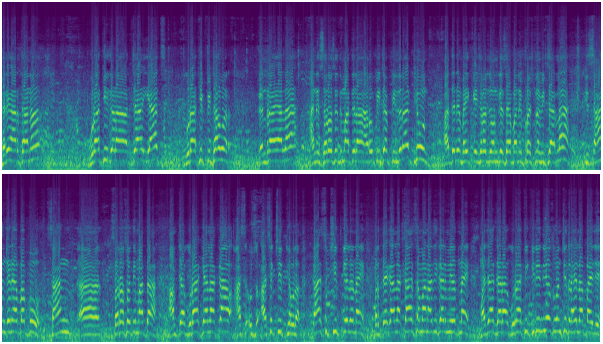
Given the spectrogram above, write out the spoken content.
खऱ्या अर्थानं गुराखी गडाच्या याच गुराखी पीठावर गणरायाला आणि सरस्वती मातेला आरोपीच्या पिंजरात ठेवून आदरणीय भाई केशवराव जोनगे साहेबांनी प्रश्न विचारला की सांग गण्या बापू सांग सरस्वती माता आमच्या गुराख्याला का अशिक्षित ठेवलं? का शिक्षित केलं नाही? प्रत्येकाला का समान अधिकार मिळत नाही? माझ्या घरा गुराखी किती दिवस वंचित राहायला पाहिजे?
